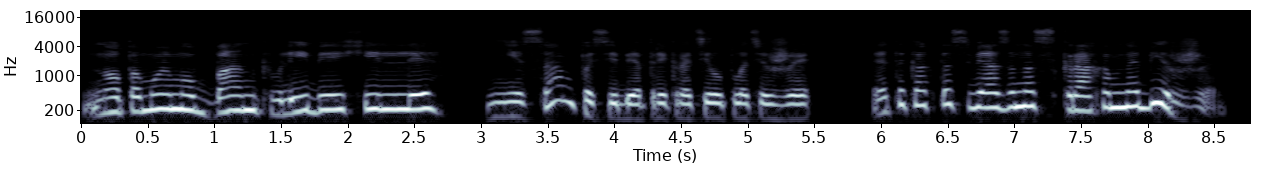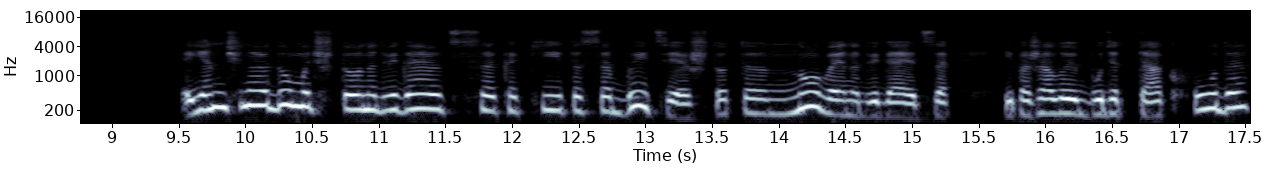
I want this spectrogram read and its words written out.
«Но, по-моему, банк в Либии, Хилли, не сам по себе прекратил платежи. Это как-то связано с крахом на бирже. Я начинаю думать, что надвигаются какие-то события, что-то новое надвигается, и, пожалуй, будет так худо,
